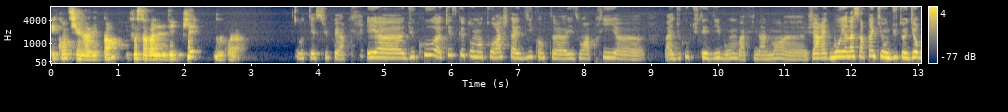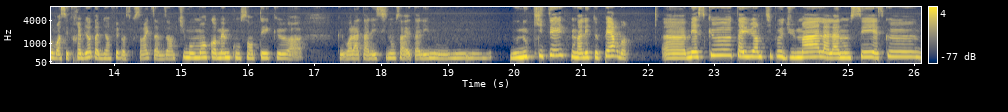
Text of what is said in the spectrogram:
Et quand il n'y en avait pas, il faut savoir lever le pied. Donc voilà. Ok, super. Et euh, du coup, euh, qu'est-ce que ton entourage t'a dit quand ils ont appris bah, du coup, tu t'es dit, bon, bah, finalement, j'arrête? Bon, il y en a certains qui ont dû te dire, bon, bah, c'est très bien, t'as bien fait, parce que c'est vrai que ça faisait un petit moment quand même qu'on sentait que, voilà, t'allais, sinon, ça allait nous, nous, nous, nous, quitter, on allait te perdre. Euh, mais est-ce que tu as eu un petit peu du mal à l'annoncer? Est-ce que.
